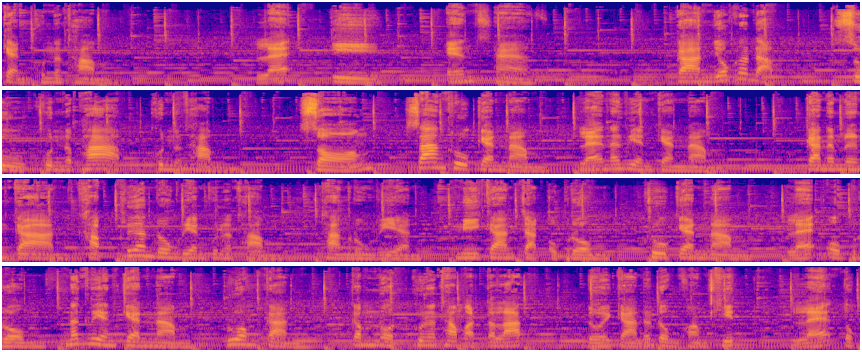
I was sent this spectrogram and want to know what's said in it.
แก่นคุณธรรม และ E Enhance การยกระดับสู่คุณภาพคุณธรรม 2. สร้างครูแกนนำและนักเรียนแกนนำการดำเนินการขับเคลื่อนโรงเรียนคุณธรรม ทางโรงเรียนมีการจัดอบรม ครูแกนนำและอบรม นักเรียนแกนนำร่วมกันกำหนดคุณธรรมอัตลักษณ์ โดยการระดมความคิด และตก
